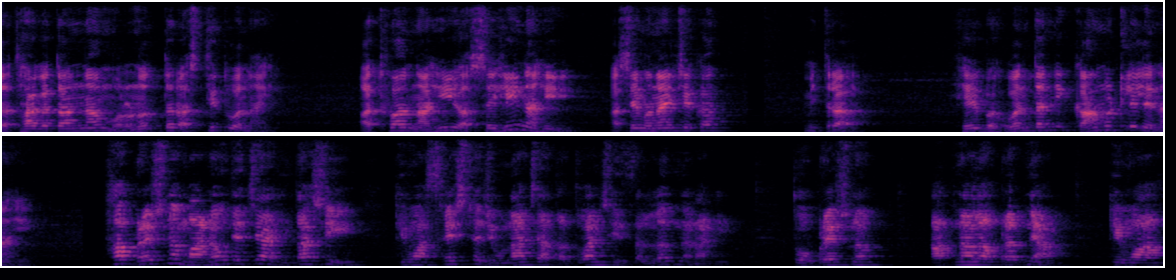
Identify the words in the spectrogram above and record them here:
तथागतांना मरणोत्तर अस्तित्व नाही अथवा नाही असेही नाही असे म्हणायचे का? मित्रा हे भगवंतांनी का म्हटलेले नाही? हा प्रश्न मानवतेच्या हिताशी किंवा श्रेष्ठ जीवनाच्या तत्वांशी संलग्न नाही. तो प्रश्न आपणाला प्रज्ञा किंवा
